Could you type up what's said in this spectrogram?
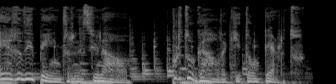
RDP Internacional. Portugal aqui tão perto.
